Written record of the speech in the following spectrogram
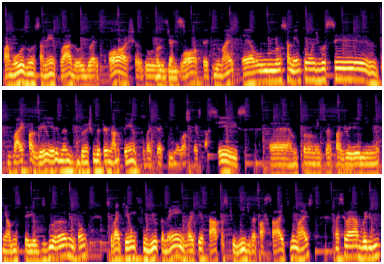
famoso lançamento lá do, do Eric Rocha, do, do Jeff Walker e tudo mais, é o lançamento onde você vai fazer ele né, durante um determinado tempo, vai ter aquele negócio da escassez, é, provavelmente vai fazer ele em, em alguns períodos do ano, então você vai ter um funil também, vai ter etapas que o lead vai passar e tudo mais, mas você vai abrir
